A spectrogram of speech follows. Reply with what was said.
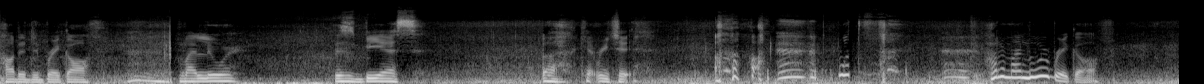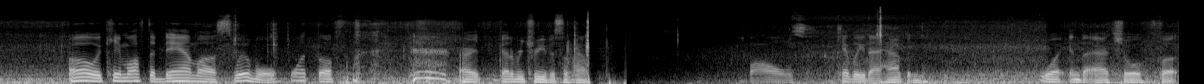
How did it break off? My lure. This is BS. Ugh, can't reach it. what the? How did my lure break off? Oh, it came off the damn uh, swivel. What the Alright, gotta retrieve it somehow. Can't believe that happened. What in the actual fuck?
